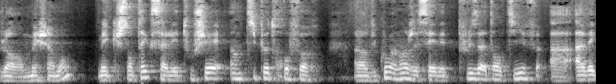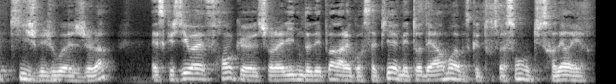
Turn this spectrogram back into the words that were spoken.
genre méchamment, mais que je sentais que ça les touchait un petit peu trop fort. Alors du coup, maintenant, j'essaie d'être plus attentif à avec qui je vais jouer à ce jeu-là. Est-ce que je dis, ouais, Franck, euh, sur la ligne de départ à la course à pied, mets-toi derrière moi, parce que de toute façon, tu seras derrière.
